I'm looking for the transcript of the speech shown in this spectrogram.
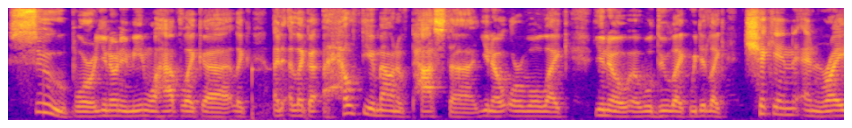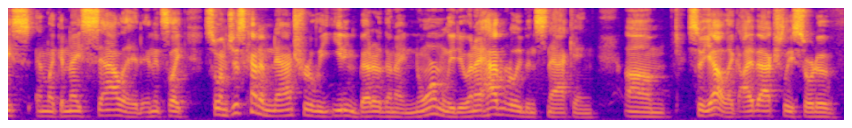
soup or you know what I mean. We'll have like a like a, like a, healthy amount of pasta, you know, or we'll like you know uh, we'll do like we did like chicken and rice and like a nice salad, and it's like so I'm just kind of naturally eating better than I normally do, and I haven't really been snacking. Um, so yeah, like I've actually sort of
